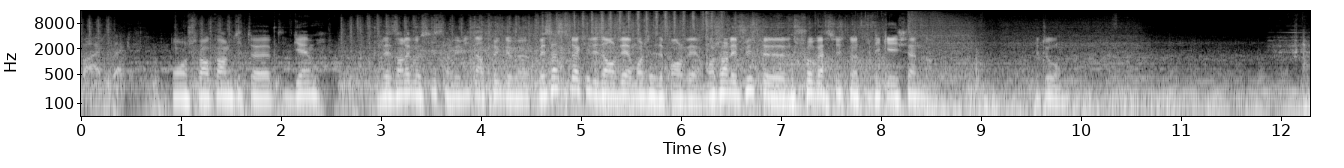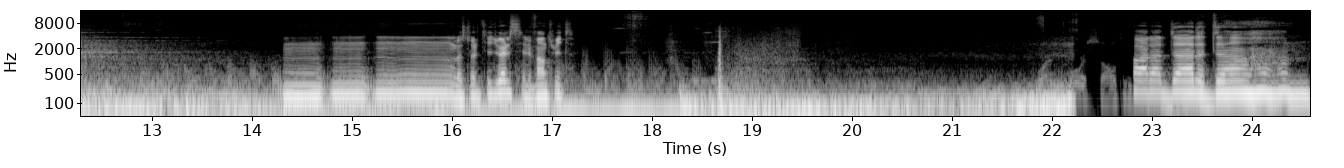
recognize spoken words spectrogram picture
5 seconds. Bon, je fais encore une petite, euh, petite game. Je les enlève aussi, ça m'évite un truc de. Mais ça, c'est toi qui les as enlevés, moi je les ai pas enlevés. Moi j'enlève juste le show versus notification. C'est tout. Hum, hum, hum. Le salty duel, c'est le 28. Ba-da-da-da-dam.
